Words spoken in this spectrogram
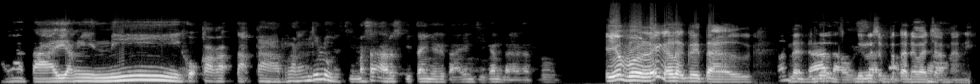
Alah, tayang ini kok kakak tak karang tuh loh Iya Masa harus kita yang nyeritain sih kan dah lu. Iya boleh kalau gue tahu. Nggak, dulu, dulu usah, sempet nggak ada usah. wacana nih.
